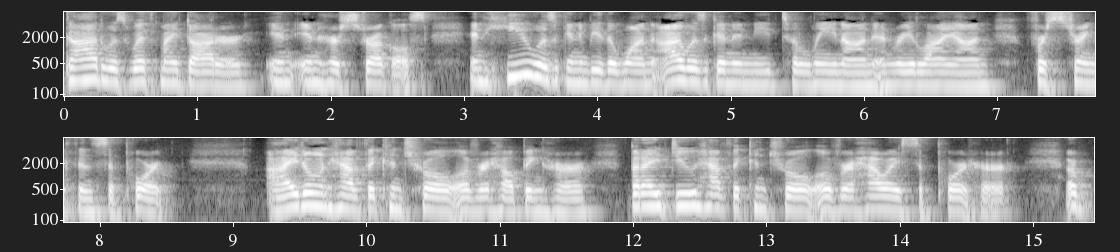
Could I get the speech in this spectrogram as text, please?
god was with my daughter in in her struggles and he was going to be the one i was going to need to lean on and rely on for strength and support. I don't have the control over helping her but i do have the control over how i support her or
